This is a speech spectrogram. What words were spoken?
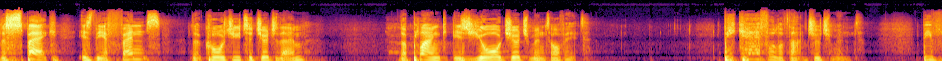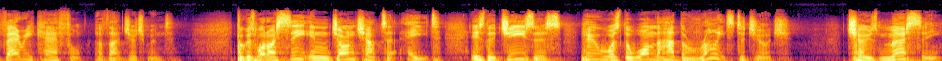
The speck is the offense that caused you to judge them. The plank is your judgment of it. Be careful of that judgment. Be very careful of that judgment. Because what I see in John chapter 8 is that Jesus, who was the one that had the right to judge, chose mercy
